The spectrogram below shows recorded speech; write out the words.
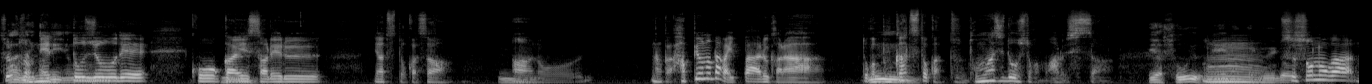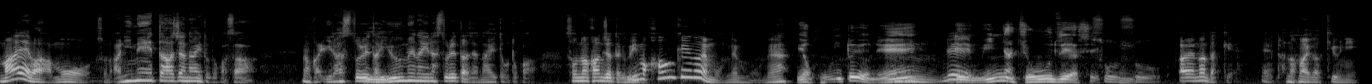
それこそネット上で公開されるやつとかさ、うん。あの、なんか発表の場がいっぱいあるから、とか部活とか、その友達同士とかもあるしさ、いや、そうよね。なん。裾野が前はもうそのアニメーターじゃないととかさなんかイラストレーター、うん。有名なイラストレーターじゃないととかそんな感じだったけど、今関係ないもんねもうね。いや、本当よね。うん。でで、みんな上手やし。そうそう、あれなんだっけ、えー、と名前が急に。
